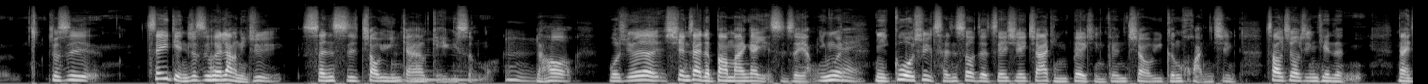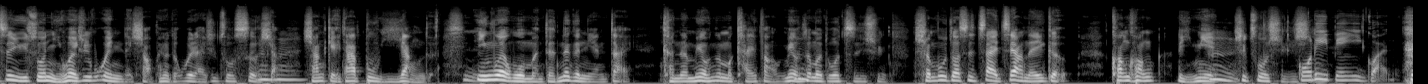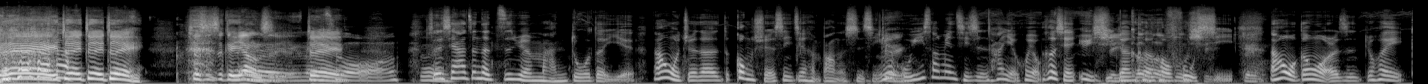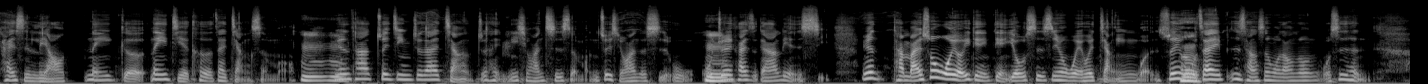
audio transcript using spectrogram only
就是这一点，就是会让你去深思教育应该要给予什么。嗯，然后我觉得现在的爸妈应该也是这样，因为你过去承受的这些家庭背景、跟教育、跟环境，造就今天的你，乃至于说你会去为你的小朋友的未来去做设想，嗯想给他不一样的。因为我们的那个年代可能没有那么开放，没有嗯这么多资讯，全部都是在这样的一个框框里面嗯去做学习。国立编译馆对对对对，就是这个样子。没对，错，所以现在真的资源蛮多的耶。然后我觉得共学是一件很棒的事情，因为五一上面其实它也会有课前预习跟课后复习。对，然后我跟我儿子就会开始聊那一个那一节课在讲什么，嗯嗯，因为他最近就在讲，就很你喜欢吃什么，你最喜欢的食物，嗯。我就会开始跟他练习。因为坦白说，我有一点点优势，是因为我也会讲英文，所以我嗯。在日常生活当中，我是很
